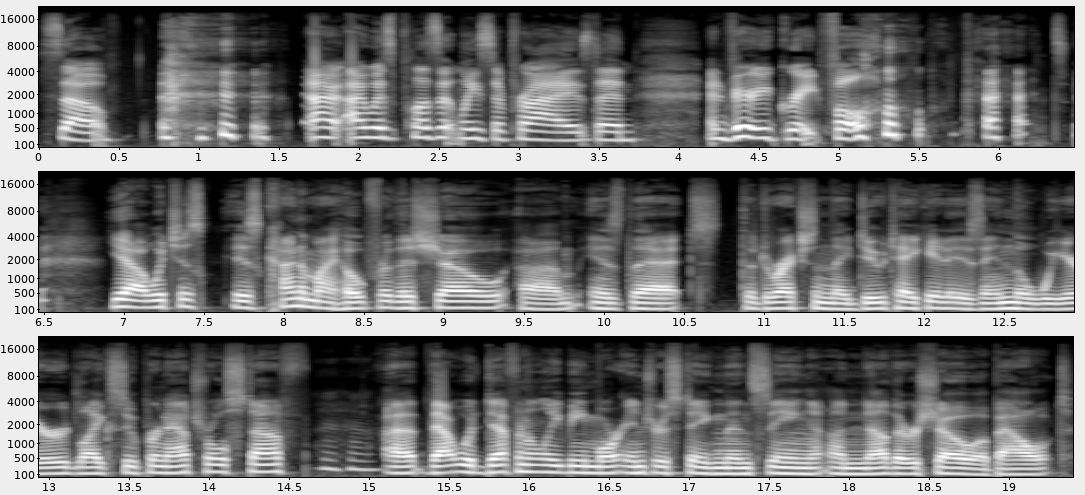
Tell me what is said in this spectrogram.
So I, I was pleasantly surprised and and very grateful that. Yeah, which is is kind of my hope for this show um, is that the direction they do take it is in the weird, like supernatural stuff. Mm-hmm. Uh, that would definitely be more interesting than seeing another show about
